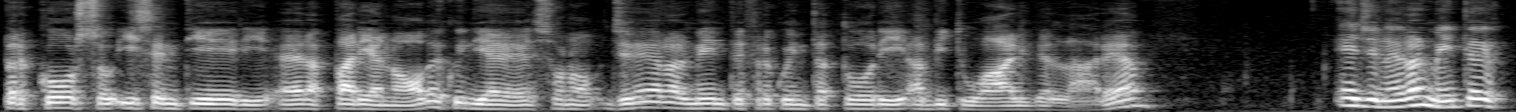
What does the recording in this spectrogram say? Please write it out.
percorso i sentieri era pari a 9, quindi eh, sono generalmente frequentatori abituali dell'area e generalmente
